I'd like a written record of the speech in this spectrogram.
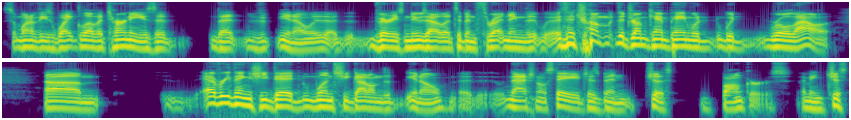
some one of these white glove attorneys that that you know uh, various news outlets have been threatening that the Trump the Trump campaign would would roll out. Um, everything she did once she got on the you know uh, national stage has been just bonkers. I mean, just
